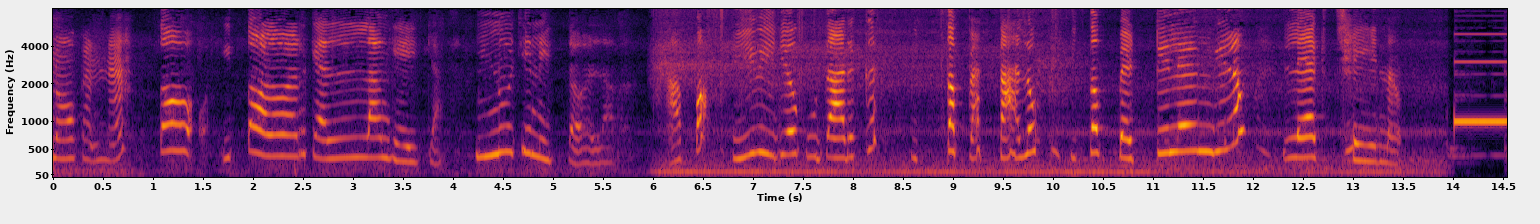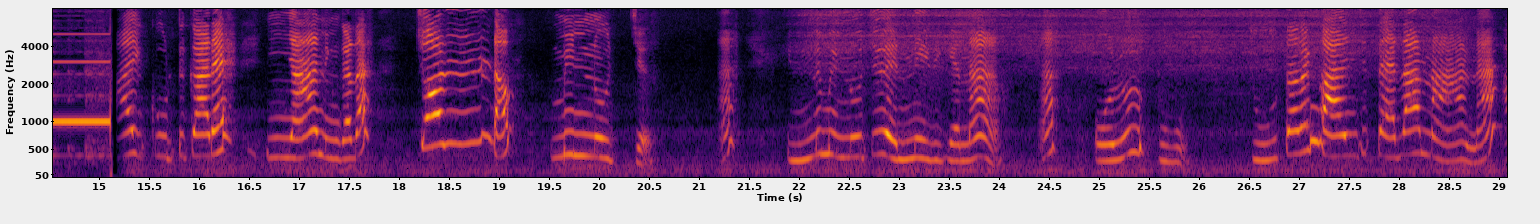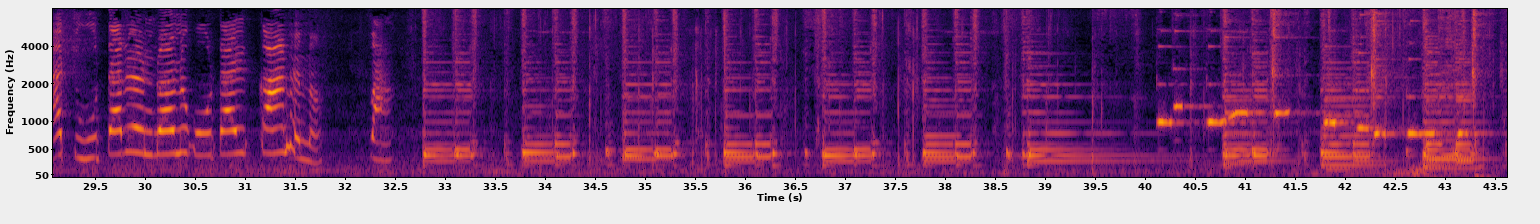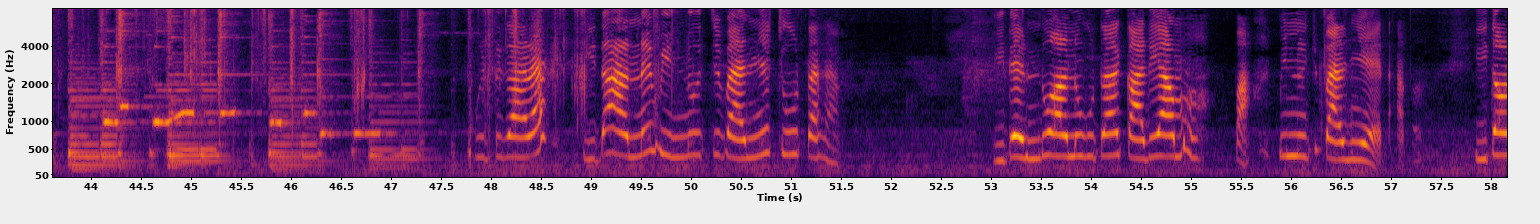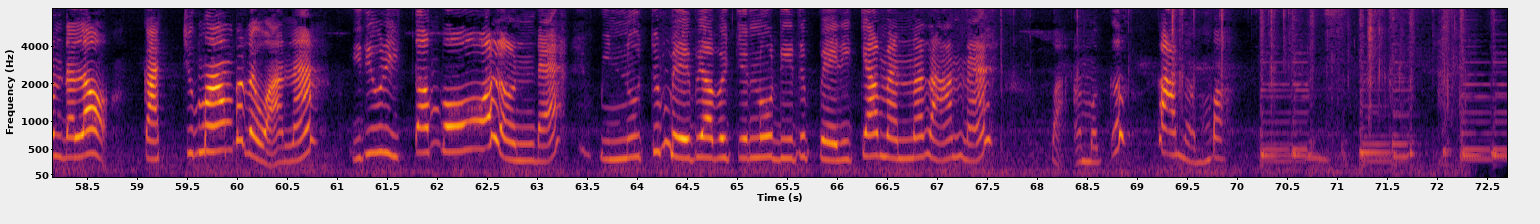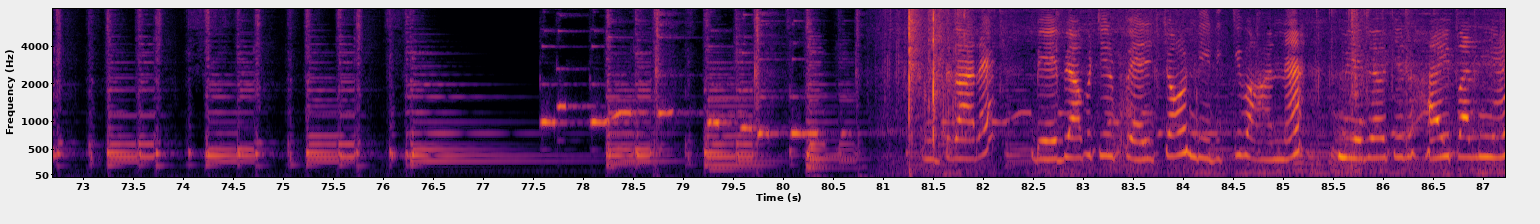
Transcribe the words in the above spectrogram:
നോക്കണേ ഇത്തോ എല്ലാം കഴിക്കാം മിന്നൂച്ചിന് ഇത്തമല്ല അപ്പൊ ഈ വീഡിയോ കൂട്ടുകാർക്ക് ഇഷ്ടപ്പെട്ടാലും ഇഷ്ടപ്പെട്ടില്ലെങ്കിലും ലൈക്ക് ചെയ്യണം. ഹായ് കൂട്ടുകാരെ. ഞാൻ നിങ്ങളുടെ സ്വന്തം മിന്നൂച്ച്? ഇന്ന് മിന്നൂച്ച് എന്നിരിക്കുന്ന? ഒരു ചൂ- ചൂത്തരം തരാനാണ് ആ ചൂത്തരം ഉണ്ടോന്ന് കൂട്ടായി കാണണോ? വാ. കൂട്ടുകാരെ ഇതാണ് മിന്നൂച്ച് പറഞ്ഞ ചൂട്ടരം ഇതെന്തുവാണ് കൂട്ടുകാർ കറിയാമോ പാ മിന്നൂച്ച് പറഞ്ഞു തരാം ഇതുണ്ടല്ലോ കച്ചുമാമ്പഴമാണ്. ഇതിവിടെ ഇഷ്ടം ഉണ്ട് മിന്നൂറ്റും ബേബി അവച്ചനോട് ഇത് പെരിക്കാൻ വന്നതാണ് നമുക്ക് കാണാം ബേബി അവച്ചി പെരിച്ചോണ്ടിരിക്കുവാണ് ബേബി അവച്ചി ഹായ് പറഞ്ഞേ.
